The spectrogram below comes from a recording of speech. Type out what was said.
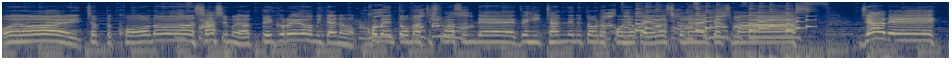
おいおいちょっとこの写真もやってくれよみたいなのコメントお待ちしてますんでぜひチャンネル登録高評価よろしくお願いいたします。じゃあね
